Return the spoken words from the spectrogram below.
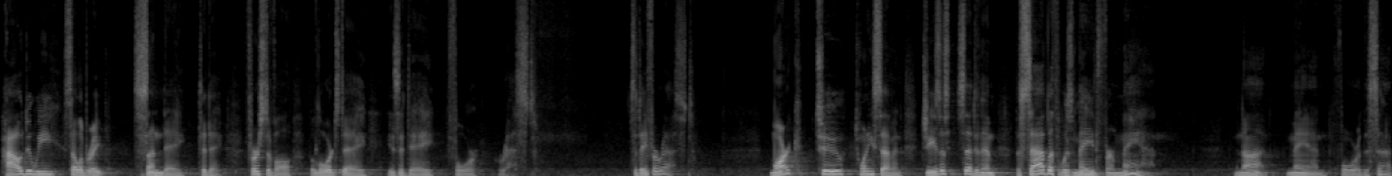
How do we celebrate Sunday today? First of all, the Lord's Day is a day for rest. It's a day for rest. Mark 2 27. Jesus said to them, The Sabbath was made for man, not man for the Sabbath.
